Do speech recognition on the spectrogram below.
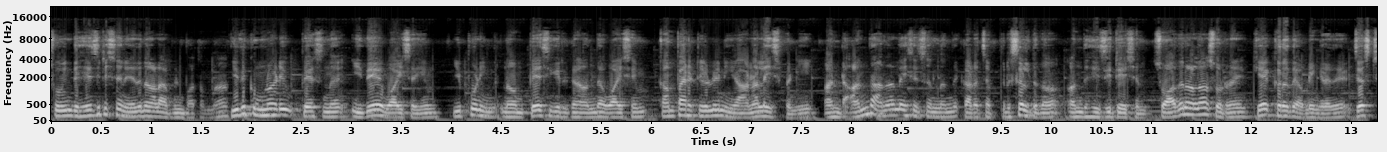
ஸோ இந்த ஹெசிடேஷன் எதனால அப்படின்னு பார்த்தோம்னா இதுக்கு முன்னாடி பேசின இதே வாய்ஸையும் இப்போ நீங்க நாம் பேசிக்கிட்டு அந்த வாய்ஸையும் கம்பேரிட்டிவ்லி நீங்க அனலைஸ் பண்ணி அண்ட் அந்த அனலைசேஷன்ல இருந்து கிடைச்ச ரிசல்ட் தான் அந்த ஹெசிடேஷன் ஸோ அதனால தான் சொல்றேன் கேட்கறது அப்படிங்கிறது ஜஸ்ட்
